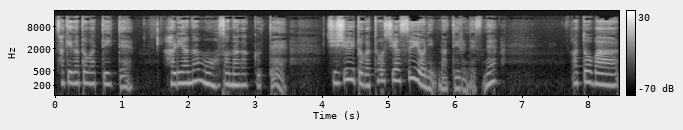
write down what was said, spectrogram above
先が尖っていて針穴も細長くて刺繍糸が通しやすいようになっているんですね。あとは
